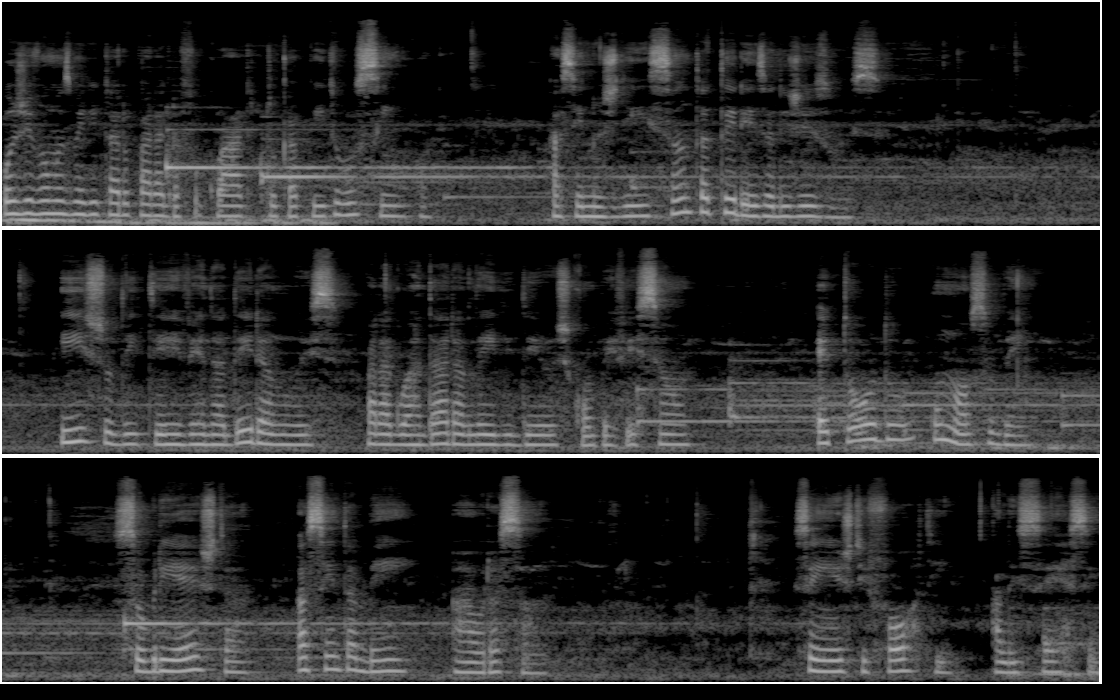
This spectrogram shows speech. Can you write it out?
hoje vamos meditar o parágrafo 4 do capítulo 5. Assim nos diz Santa Teresa de Jesus. Isto de ter verdadeira luz para guardar a lei de Deus com perfeição é todo o nosso bem. Sobre esta assenta bem a oração. Sem este forte alicerce,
